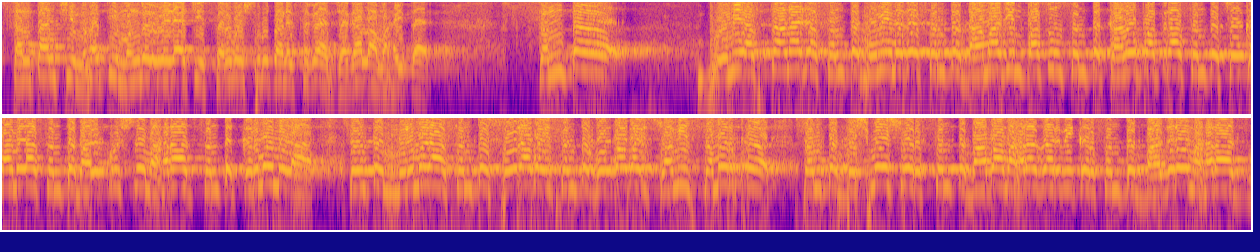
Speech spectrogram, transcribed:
संतांची महती मंगळवेळ्याची सर्वश्रुत आणि सगळ्या जगाला माहीत आहे. संत भूमी असताना ज्या संत भूमीमध्ये संत दामाजींपासून संत कानोपात्रा संत चोखामेळा संत बालकृष्ण महाराज संत कर्ममेळा संत निर्मळा संत सोराबाई संत गोपाबाई स्वामी समर्थ संत भस्मेश्वर संत बाबा महाराज आर्वीकर संत बागडे महाराज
